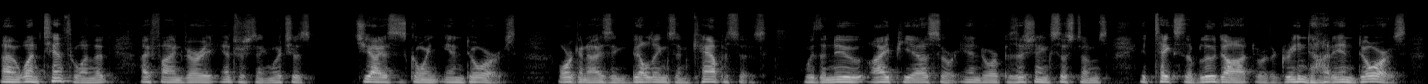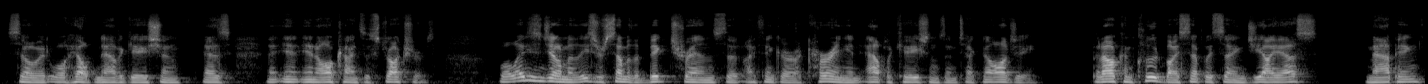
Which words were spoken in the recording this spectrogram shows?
uh, one tenth one that I find very interesting, which is GIS is going indoors, organizing buildings and campuses. With the new IPS or indoor positioning systems, it takes the blue dot or the green dot indoors, so it will help navigation as in, in all kinds of structures. Well, ladies and gentlemen, these are some of the big trends that I think are occurring in applications and technology. But I'll conclude by simply saying GIS, mapping,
